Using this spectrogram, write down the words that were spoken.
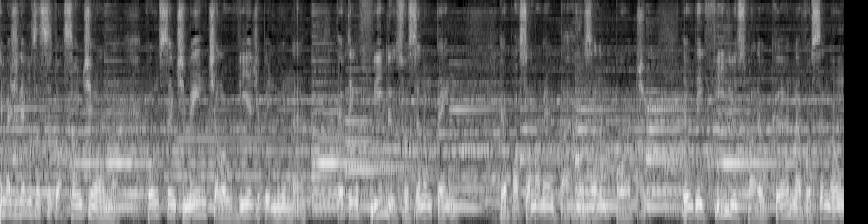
Imaginemos a situação de Ana. Constantemente ela ouvia de Penina: Eu tenho filhos, você não tem. Eu posso amamentar, você não pode. Eu dei filhos para Eucana, você não.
